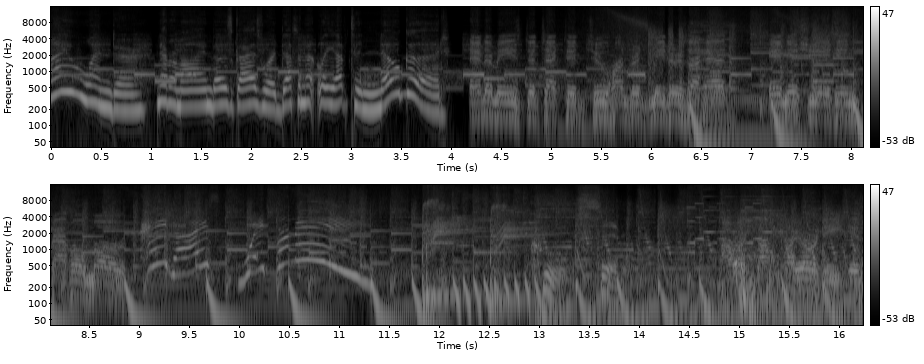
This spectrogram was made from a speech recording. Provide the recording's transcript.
I wonder. Never mind, those guys were definitely up to no good. Enemies detected 200 meters ahead. Initiating battle mode. Hey guys, wait for me! Cool city. Our top priority is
